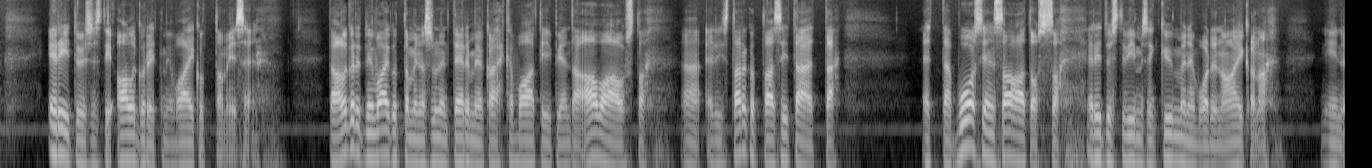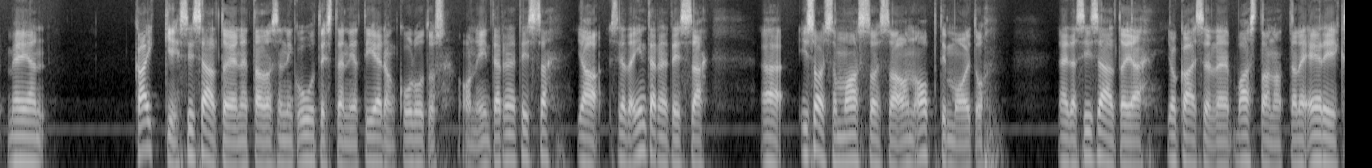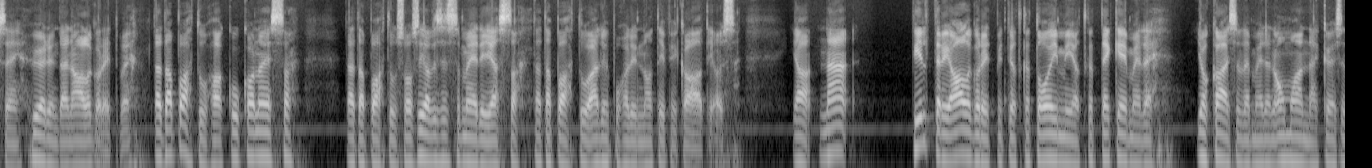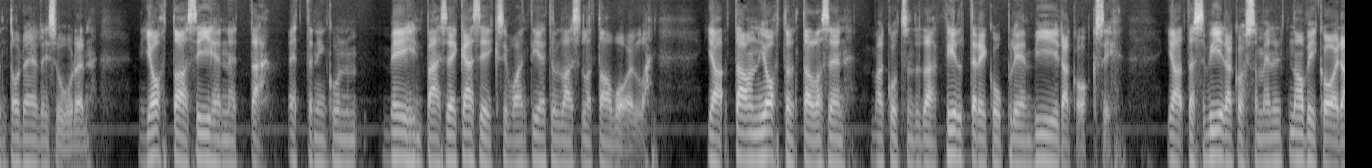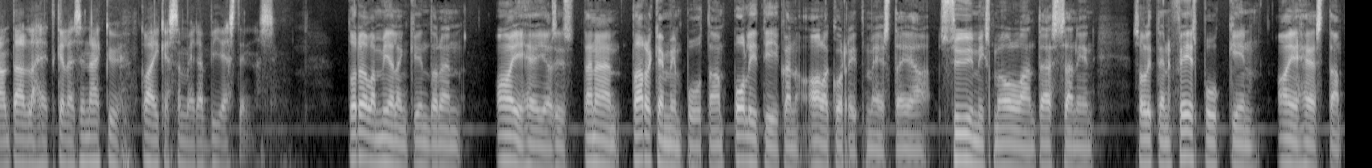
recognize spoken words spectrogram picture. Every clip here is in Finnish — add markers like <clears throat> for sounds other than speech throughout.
erityisesti algoritmivaikuttamiseen. Tämä algoritmin vaikuttaminen on sellainen termi, joka ehkä vaatii pientä avausta. Eli se tarkoittaa sitä, että, että vuosien saatossa, erityisesti viimeisen kymmenen vuoden aikana, niin meidän kaikki sisältöjen ja tällaisen niin uutisten ja tiedon kulutus on internetissä. Ja sieltä internetissä ää, isoissa massoissa on optimoitu näitä sisältöjä jokaiselle vastaanottajalle erikseen hyödyntäen algoritmeja. Tämä tapahtuu hakukoneissa, tämä tapahtuu sosiaalisessa mediassa, tämä tapahtuu älypuhelin-notifikaatioissa. Ja nämä filterialgoritmit, jotka toimii, jotka tekee meille jokaiselle meidän oman näköisen todellisuuden, niin johtaa siihen, että, että niin kuin meihin pääsee käsiksi vain tietynlaisilla tavoilla. Ja tämä on johtanut tällaiseen, mä kutsun tätä filterikuplien viidakoksi. Ja tässä viidakossa me nyt navigoidaan tällä hetkellä, se näkyy kaikessa meidän viestinnässä. Todella mielenkiintoinen aihe ja siis tänään tarkemmin puhutaan politiikan algoritmeista ja syy, miksi me ollaan tässä, niin sä olit Facebookiin aiheesta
